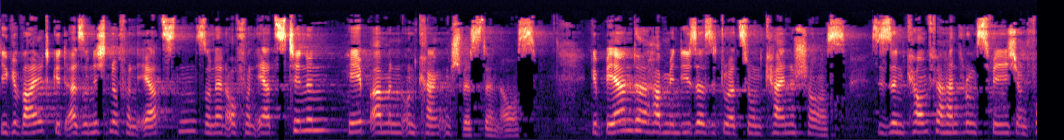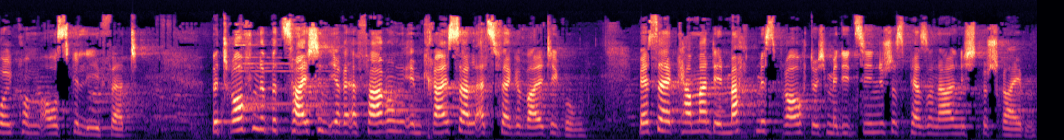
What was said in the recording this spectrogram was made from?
Die Gewalt geht also nicht nur von Ärzten, sondern auch von Ärztinnen, Hebammen und Krankenschwestern aus. Gebärende haben in dieser Situation keine Chance. Sie sind kaum verhandlungsfähig und vollkommen ausgeliefert. Betroffene bezeichnen ihre Erfahrungen im Kreissaal als Vergewaltigung. Besser kann man den Machtmissbrauch durch medizinisches Personal nicht beschreiben.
